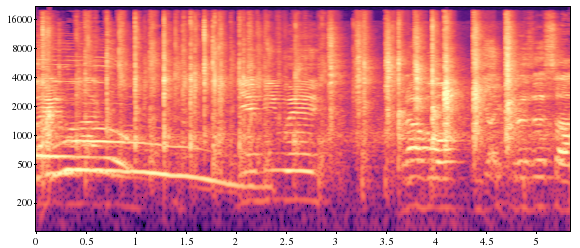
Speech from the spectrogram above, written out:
Bayern Monachium. Niemiły. Brawo. Prezesa.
